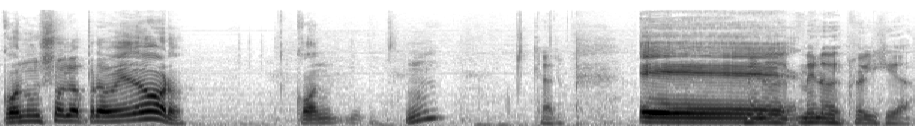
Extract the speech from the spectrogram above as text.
con un solo proveedor, con, ¿Mm? Claro. Eh, Menos, menos desprolijidad.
